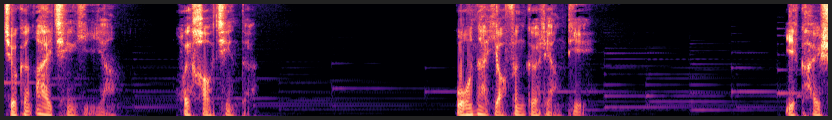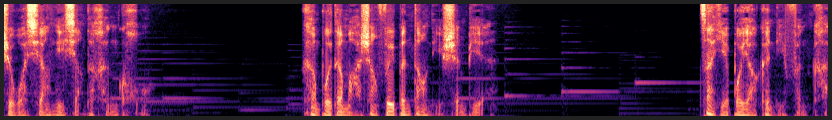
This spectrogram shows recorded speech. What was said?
就跟爱情一样，会耗尽的。无奈要分隔两地。一开始我想你想的很苦，恨不得马上飞奔到你身边，再也不要跟你分开。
